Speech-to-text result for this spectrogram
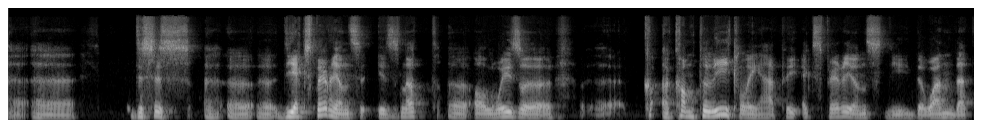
uh, this is the experience is not always a completely happy experience the the one that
